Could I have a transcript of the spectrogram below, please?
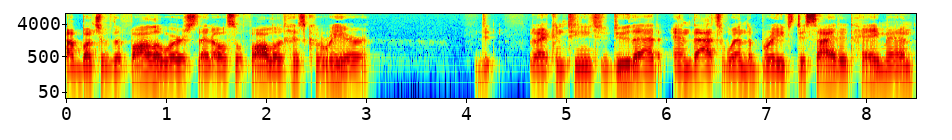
a bunch of the followers that also followed his career like continue to do that and that's when the braves decided hey man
